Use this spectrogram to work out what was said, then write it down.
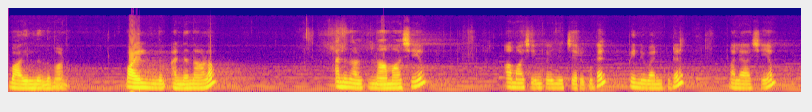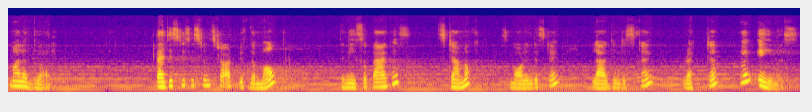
വായിൽ നിന്നുമാണ്. വായിൽ നിന്നും അന്നനാളം അന്നനാളത്തിൽ നിന്ന് ആമാശയം ആമാശയം കഴിഞ്ഞ് ചെറുകുടൽ പിന്നെ വൻകുടൽ മലാശയം മലദ്വാരം. Digestive system start with the mouth the oesophagus stomach small intestine large intestine rectum and anus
